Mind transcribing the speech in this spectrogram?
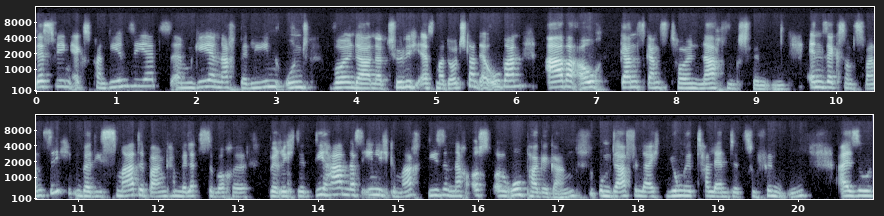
Deswegen expandieren sie jetzt, ähm, gehen nach Berlin und wollen da natürlich erstmal Deutschland erobern, aber auch ganz, ganz tollen Nachwuchs finden. N26, über die Smarte Bank haben wir letzte Woche berichtet, die haben das ähnlich gemacht. Die sind nach Osteuropa gegangen, um da vielleicht junge Talente zu finden. Also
